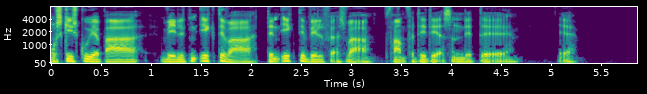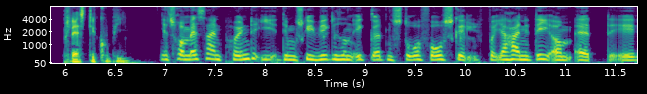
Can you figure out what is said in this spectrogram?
måske skulle jeg bare vælge den ægte vare, den ægte velfærdsvare, frem for det der sådan lidt øh, ja, plastikkopi. Jeg tror masser af en pointe i, at det måske i virkeligheden ikke gør den store forskel, for jeg har en idé om, at øh,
